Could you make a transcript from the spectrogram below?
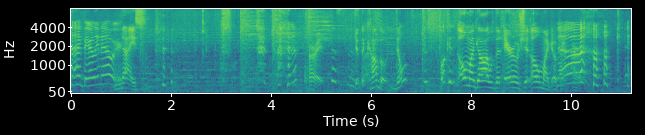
I barely know her. Nice. All right. Get the fun. combo. Don't just fucking. Oh my god, with that arrow shit. Oh my god. Okay. No. all right. okay.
